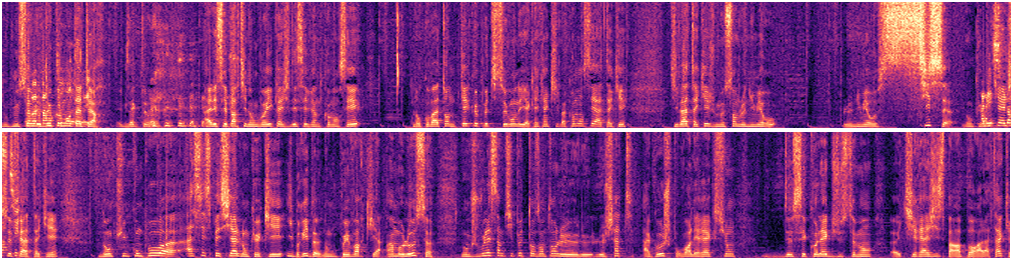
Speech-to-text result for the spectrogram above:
donc nous sommes les deux commentateurs, exactement. Allez, c'est parti. Donc vous voyez que la GDC vient de commencer. Donc on va attendre quelques petites secondes et il y a quelqu'un qui va commencer à attaquer. Qui va attaquer, je me semble, le numéro, le numéro 6. Donc Allez, Michael se fait attaquer. Donc une compo euh, assez spéciale donc euh, qui est hybride. Donc vous pouvez voir qu'il y a un Molos. Donc je vous laisse un petit peu de temps en temps le chat à gauche pour voir les réactions de ses collègues justement euh, qui réagissent par rapport à l'attaque.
